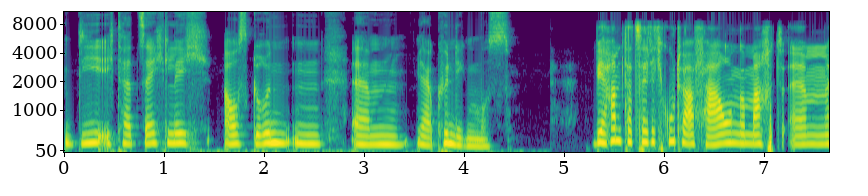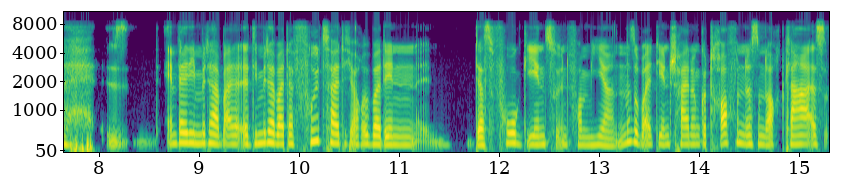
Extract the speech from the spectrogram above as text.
die ich tatsächlich aus Gründen ähm, ja, kündigen muss? Wir haben tatsächlich gute Erfahrungen gemacht, ähm, entweder die Mitarbeiter, die Mitarbeiter frühzeitig auch über den das Vorgehen zu informieren. Ne? Sobald die Entscheidung getroffen ist und auch klar ist,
